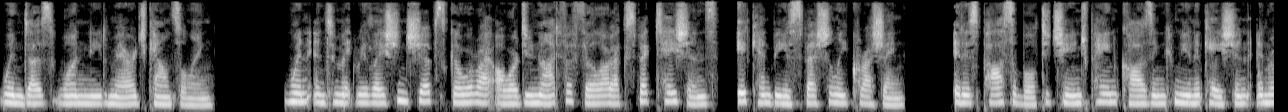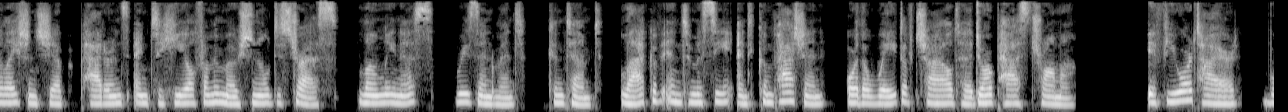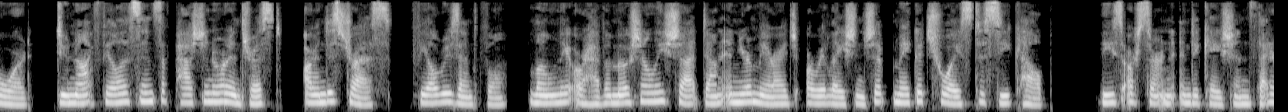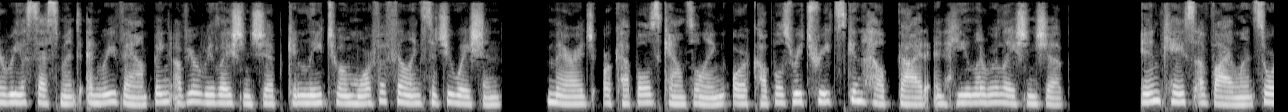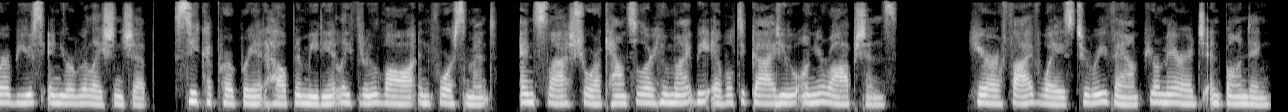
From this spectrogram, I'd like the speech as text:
When does one need marriage counseling? When intimate relationships go awry or do not fulfill our expectations, it can be especially crushing. It is possible to change pain causing communication and relationship patterns and to heal from emotional distress, loneliness, resentment, contempt, lack of intimacy and compassion, or the weight of childhood or past trauma. If you are tired, bored, do not feel a sense of passion or interest, are in distress, feel resentful, lonely, or have emotionally shut down in your marriage or relationship, make a choice to seek help. These are certain indications that a reassessment and revamping of your relationship can lead to a more fulfilling situation. Marriage or couples counseling or couples retreats can help guide and heal a relationship. In case of violence or abuse in your relationship, seek appropriate help immediately through law enforcement, and slash or a counselor who might be able to guide you on your options. Here are 5 ways to revamp your marriage and bonding.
